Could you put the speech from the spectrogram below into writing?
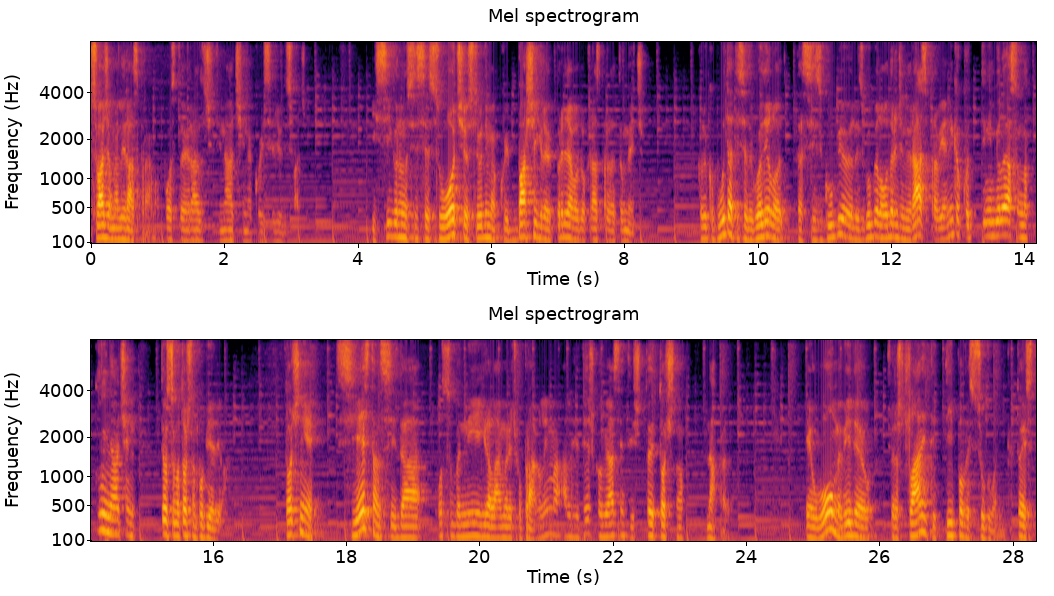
svađama ili raspravama postoje različiti načini na koji se ljudi svađaju. I sigurno si se suočio s ljudima koji baš igraju prljavo dok raspravljate u nečem. Koliko puta ti se dogodilo da si izgubio ili izgubila određenu raspravi, a nikako ti nije bilo jasno na koji način te osoba točno pobjedila. Točnije, svjestan si da osoba nije igrala, ajmo reći, po pravilima, ali je teško objasniti što je točno napravila. E u ovome videu ću raščlaniti tipove sugovornika, to jest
